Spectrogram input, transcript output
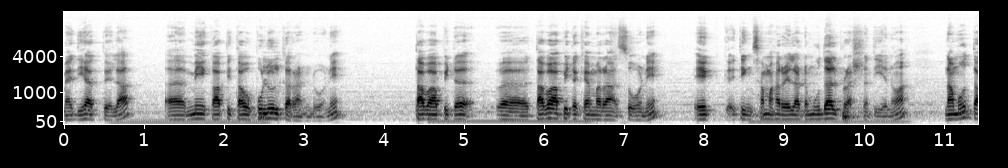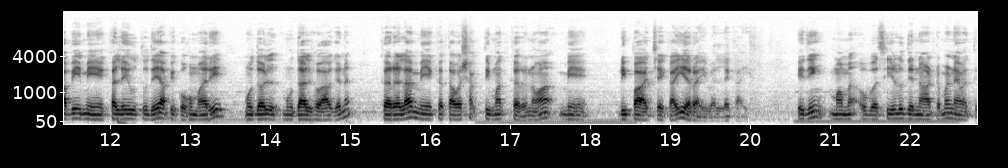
මැදිහත් වෙලා මේක අපි තව පුළුල් කරන්න ඕනේ. තව අපිට තව අපිට කැමරාස් ඕනේ. ඒ ඉතින් සමහර වෙලාවට මුදල් ප්‍රශ්න තියෙනවා. නමුත් අපි මේ කළ යුතු දේ අපි කොහොම හරි මුදල් මුදල් හොයාගෙන කරලා මේක තව ශක්තිමත් කරනවා මේ ඩිපාච් එකයි අරයිවල් එකයි. ඉතින් මම ඔබ සියලු දෙනාටම නැවත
